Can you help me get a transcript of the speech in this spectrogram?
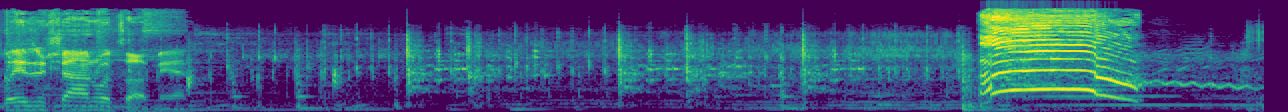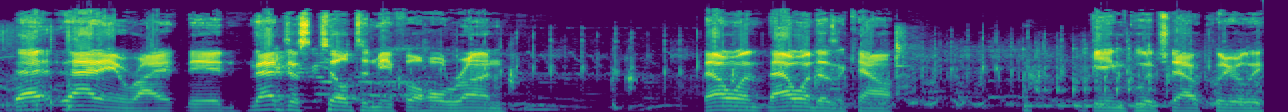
Blazer Sean, what's up, man? Ah! That that ain't right, dude. That just tilted me for the whole run. That one that one doesn't count. Game glitched out clearly.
